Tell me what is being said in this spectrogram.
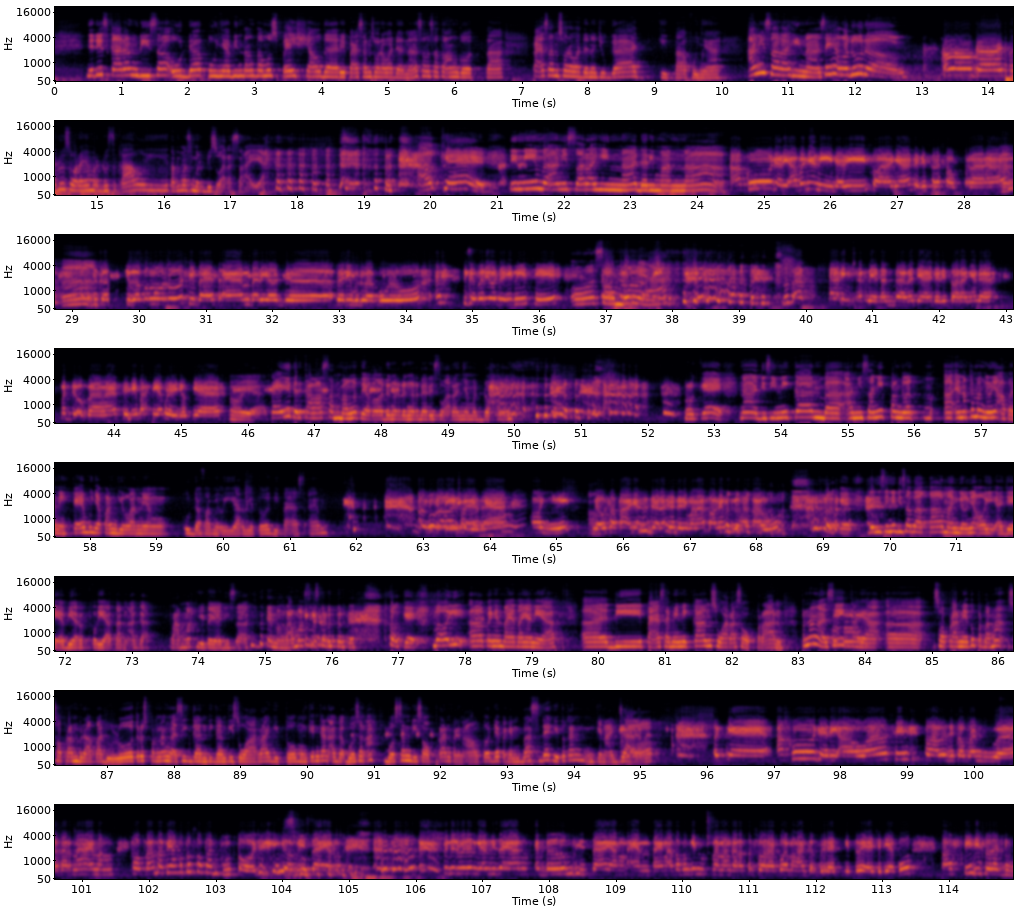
Jadi sekarang Disa udah punya bintang tamu spesial dari PSM Suara Wadana, salah satu anggota PSM Suara Wadana juga. Kita punya Anissa Rahina. Say hello dulu dong. Halo guys. Aduh suaranya merdu sekali, tapi masih merdu suara saya. Oke, ini Mbak Anissa Rahina dari mana? Aku dari apanya nih? Dari suaranya, dari suara sopran. Uh-uh. Aku juga juga pengurus di PSM periode 2020. Eh, tiga periode ini sih. Oh, sombong ya. Terus aku kelihatan banget ya dari suaranya udah medok banget. Jadi pasti aku dari Jogja. Oh ya, kayaknya dari kalasan banget ya kalau denger-dengar dari suaranya medoknya. Oke, nah di sini kan Mbak Anissa nih panggilan eh, enaknya manggilnya apa nih? Kayaknya punya panggilan yang udah familiar gitu di PSM. Aku kalau di PSM, oh nggak usah tanya sejarahnya dari mana, soalnya aku juga nggak tahu. Oke, dan di sini Disa bakal manggilnya Oi aja ya biar kelihatan agak ramah gitu ya Disa. Emang ramah sih sebenarnya. Oke, Mbak Oi eh, pengen tanya-tanya nih ya. Eh, di PSM ini kan suara sopran. Pernah nggak sih kayak eh, soprannya itu pertama sopran berapa dulu, terus pernah nggak sih ganti-ganti suara gitu? Mungkin kan agak bosan, ah bosan di sopran, pengen alto deh, pengen bass deh gitu kan mungkin aja loh. Oke, aku dari awal sih selalu di sopran 2 karena emang sopran tapi aku tuh sopran buto jadi nggak bisa yang bener-bener nggak bisa yang eh belum bisa yang enteng atau mungkin memang karakter suaraku emang agak berat gitu ya. Jadi aku pasti di surat 2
